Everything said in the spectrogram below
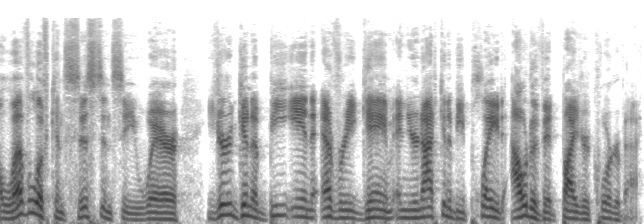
a level of consistency where you're going to be in every game and you're not going to be played out of it by your quarterback.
